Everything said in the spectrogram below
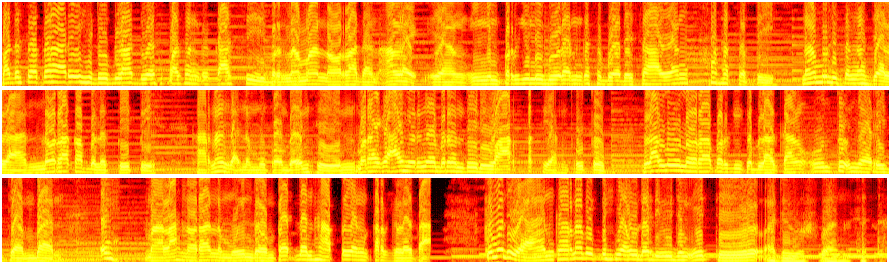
Pada suatu hari hiduplah dua sepasang kekasih bernama Nora dan Alek yang ingin pergi liburan ke sebuah desa yang sangat sepi. Namun di tengah jalan Nora kebelet pipis karena nggak nemu pom bensin. Mereka akhirnya berhenti di warteg yang tutup. Lalu Nora pergi ke belakang untuk nyari jamban. Eh malah Nora nemuin dompet dan HP yang tergeletak. Kemudian karena pipisnya udah di ujung itu, aduh bangset.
